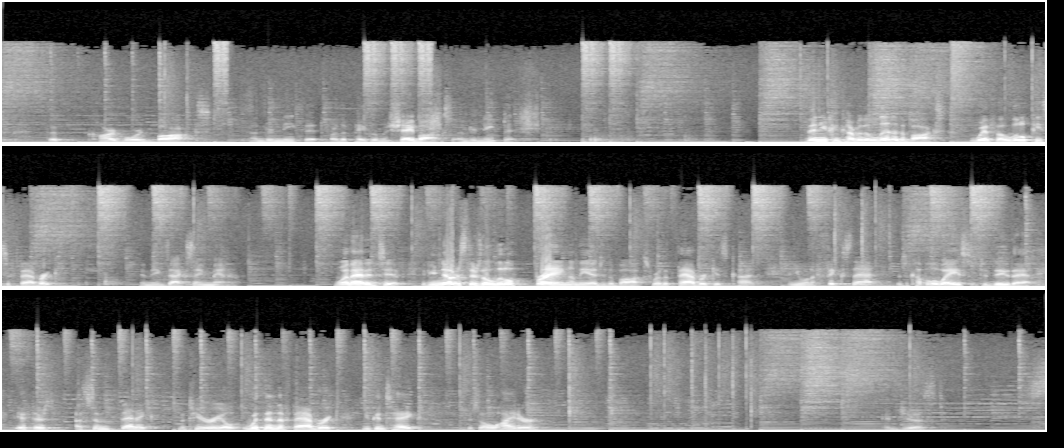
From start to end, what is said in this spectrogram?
the cardboard box underneath it or the paper mache box underneath it. Then you can cover the lid of the box with a little piece of fabric in the exact same manner. One added tip, if you notice there's a little fraying on the edge of the box where the fabric is cut and you want to fix that, there's a couple of ways to do that. If there's a synthetic material within the fabric, you can take just a lighter and just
